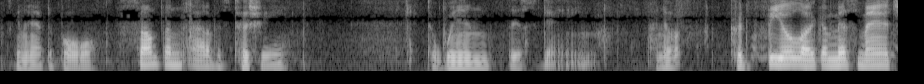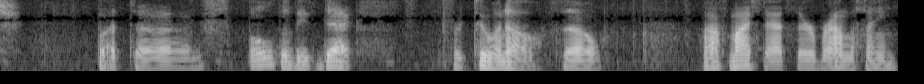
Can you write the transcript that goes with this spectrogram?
It's going to have to pull something out of its tushy to win this game. I know it could feel like a mismatch, but uh, both of these decks are 2 and 0, so off my stats, they're around the same,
